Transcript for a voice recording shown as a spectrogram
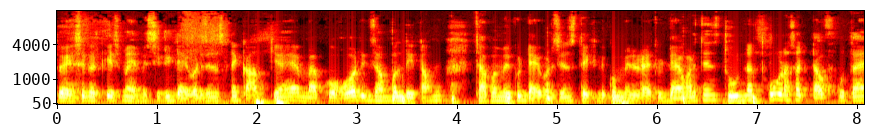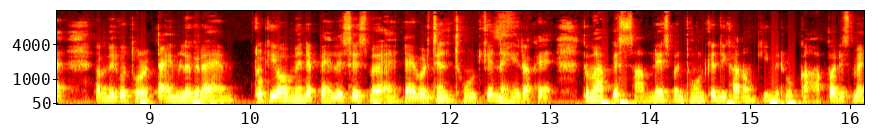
तो ऐसे करके इसमें एमएसीडी डाइवर्जेंस ने काम किया है। मैं आपको और एग्ज़ाम्पल देता हूँ, जहाँ पर मेरे को डाइवर्जेंस देखने को मिल रहा है। तो डाइवर्जेंस ढूंढना थोड़ा सा टफ होता है अब मेरे को थोड़ा टाइम लग रहा है क्योंकि और मैंने पहले से इसमें डाइवर्जेंस ढूंढ के नहीं रखे हैं। तो मैं आपके सामने इसमें ढूंढ के दिखा रहा हूँ कि मेरे को कहाँ पर इसमें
